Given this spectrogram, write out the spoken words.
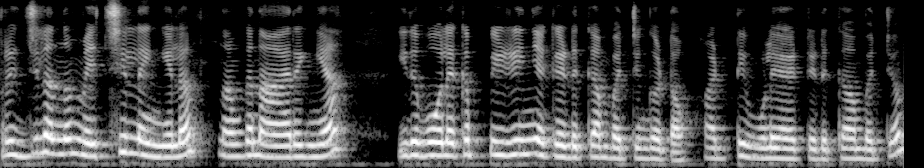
ഫ്രിഡ്ജിലൊന്നും വെച്ചില്ലെങ്കിലും നമുക്ക് നാരങ്ങ ഇതുപോലെയൊക്കെ പിഴിഞ്ഞൊക്കെ എടുക്കാൻ പറ്റും കേട്ടോ. അടിപൊളിയായിട്ട് എടുക്കാൻ പറ്റും.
